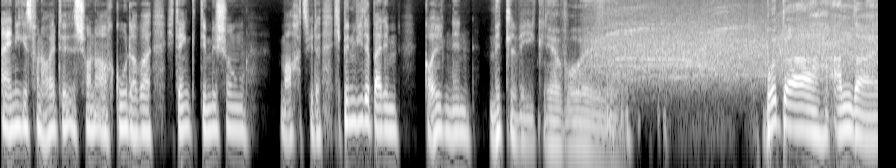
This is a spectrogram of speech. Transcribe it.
einiges von heute ist schon auch gut, aber ich denke, die Mischung macht's wieder. Ich bin wieder bei dem goldenen Mittelweg. Jawohl. Buddha Andal.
